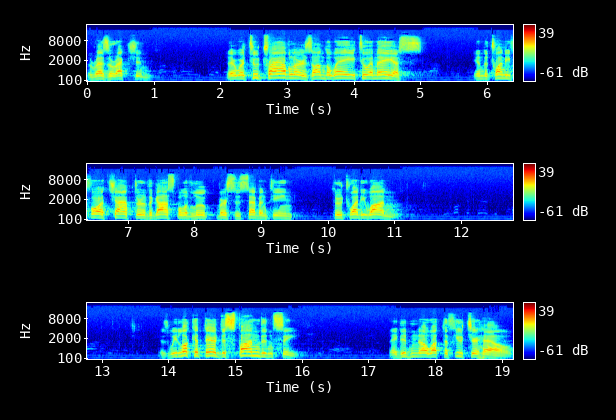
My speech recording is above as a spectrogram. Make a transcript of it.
the resurrection. There were two travelers on the way to Emmaus in the 24th chapter of the Gospel of Luke, verses 17 through 21. As we look at their despondency, they didn't know what the future held.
